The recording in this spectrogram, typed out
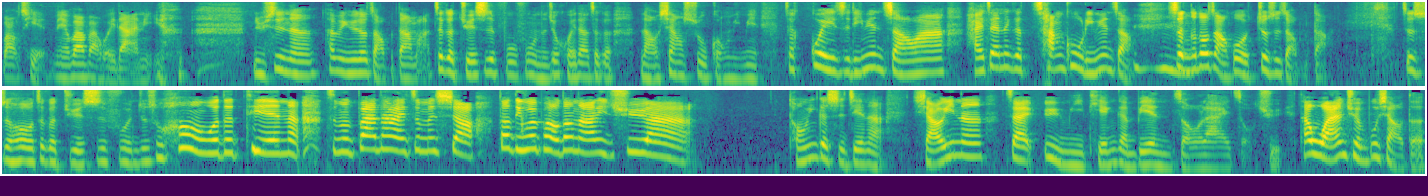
抱歉，没有办法回答你。于是呢，他们因为都找不到嘛，这个爵士夫妇呢，就回到这个老橡树宫里面，在柜子里面找啊，还在那个仓库里面找，整个都找过，就是找不到。这时候，这个爵士夫人就说：“哦，我的天哪，怎么办？他还这么小，到底会跑到哪里去啊？”同一个时间啊，小英呢在玉米田埂边走来走去，他完全不晓得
